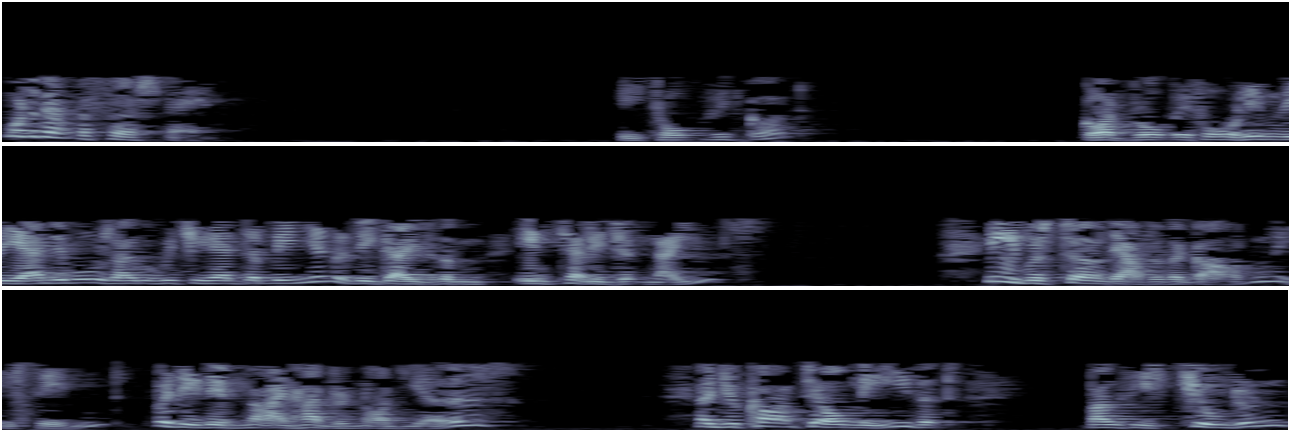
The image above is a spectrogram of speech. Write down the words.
What about the first man? He talked with God. God brought before him the animals over which he had dominion and he gave them intelligent names. He was turned out of the garden, he sinned, but he lived 900 odd years. And you can't tell me that both his children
